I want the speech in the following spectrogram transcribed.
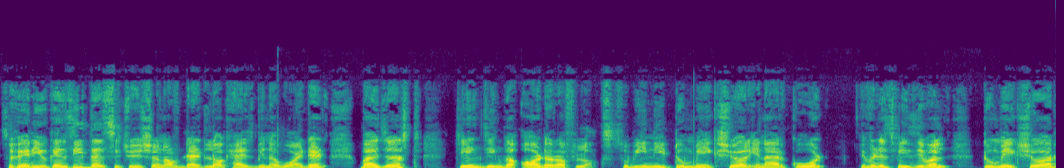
so here you can see the situation of deadlock has been avoided by just changing the order of locks so we need to make sure in our code if it is feasible to make sure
